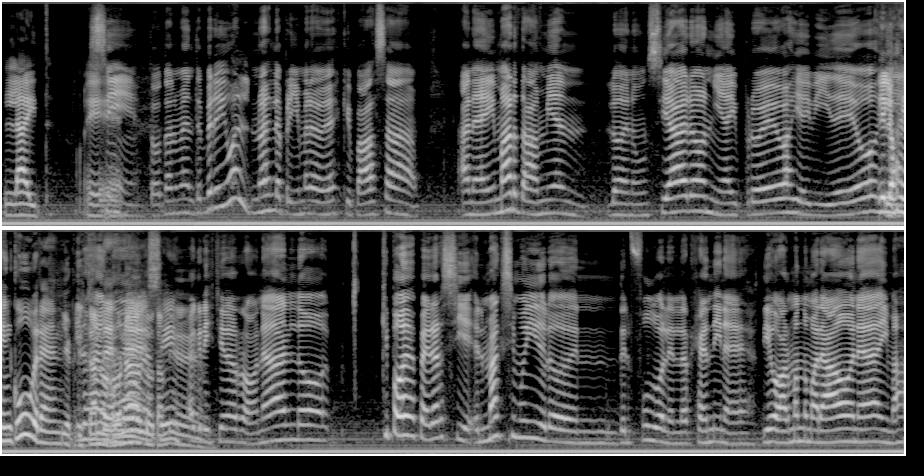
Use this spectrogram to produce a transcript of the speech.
light. eh, Sí, totalmente. Pero igual no es la primera vez que pasa. A Neymar también lo denunciaron y hay pruebas y hay videos. Y los encubren. Y a Y los Cristiano desde- Ronaldo sí. también. a Cristiano Ronaldo. ¿Qué podés esperar si el máximo ídolo del fútbol en la Argentina es Diego Armando Maradona y más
